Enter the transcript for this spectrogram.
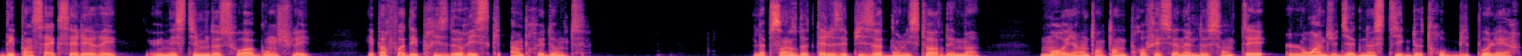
des pensées accélérées, une estime de soi gonflée et parfois des prises de risques imprudentes. L'absence de tels épisodes dans l'histoire d'Emma m'oriente en tant que professionnel de santé loin du diagnostic de troubles bipolaires.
